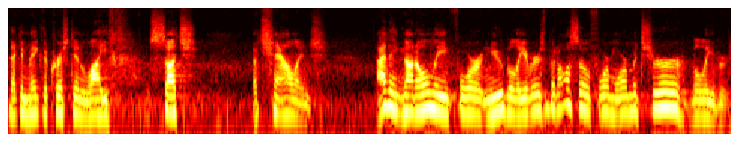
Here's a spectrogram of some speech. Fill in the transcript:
that can make the Christian life such a challenge I think not only for new believers, but also for more mature believers,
